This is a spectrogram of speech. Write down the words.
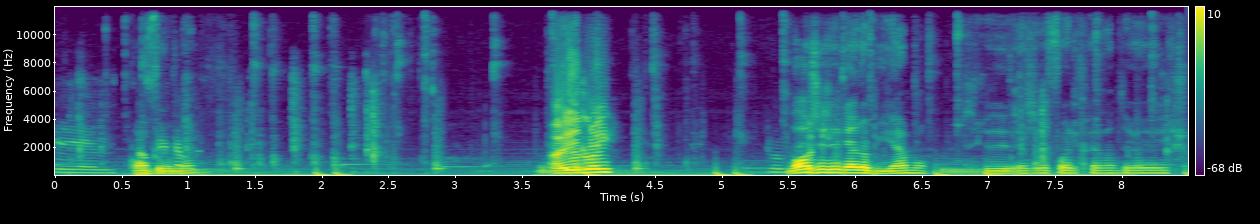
Eh, Confirmar. aprieta- Ahí, Roy. No, sí, sí, ya lo pillamos. Sí, ese fue el que antes yo había dicho.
